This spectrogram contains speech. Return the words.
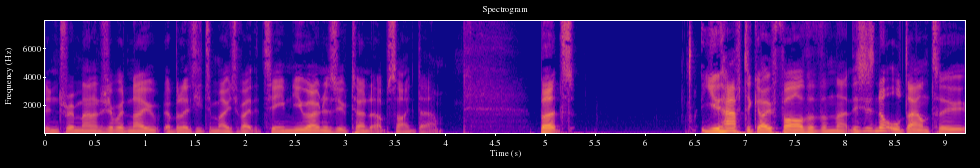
interim manager with no ability to motivate the team, new owners who've turned it upside down. But you have to go farther than that. This is not all down to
